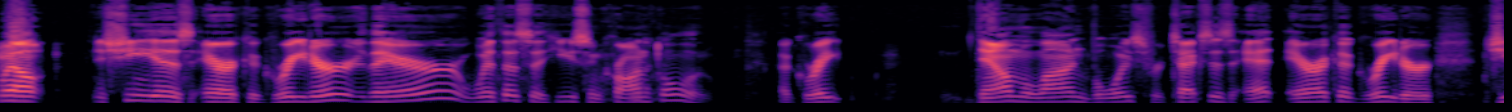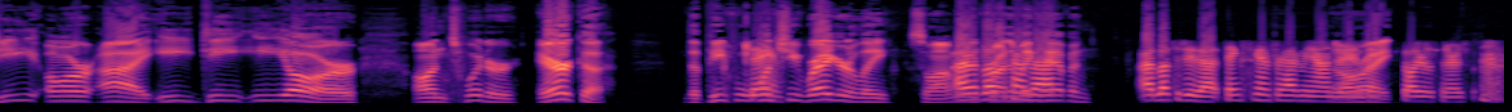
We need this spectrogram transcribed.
Well, she is Erica Grieder there with us at Houston Chronicle, a great down the line voice for Texas at Erica Grieder, G R I E D E R on Twitter. Erica, the people want you regularly, so I'm going to try to make come it happen. I'd love to do that. Thanks again for having me on, Jane. All to all your listeners.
